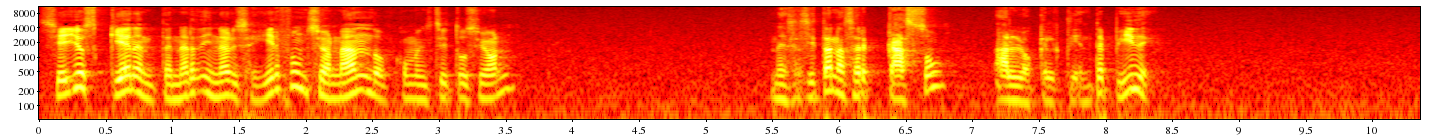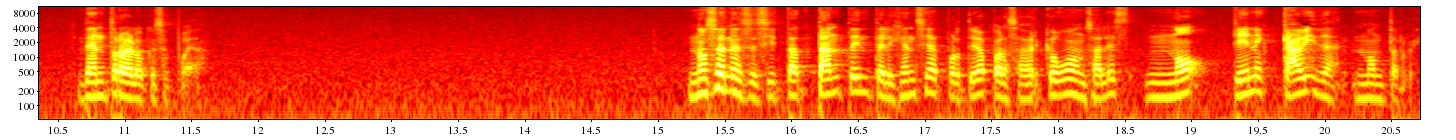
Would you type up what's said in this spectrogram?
Si ellos quieren tener dinero y seguir funcionando como institución, necesitan hacer caso a lo que el cliente pide. Dentro de lo que se pueda. No se necesita tanta inteligencia deportiva para saber que Hugo González no tiene cabida en Monterrey.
